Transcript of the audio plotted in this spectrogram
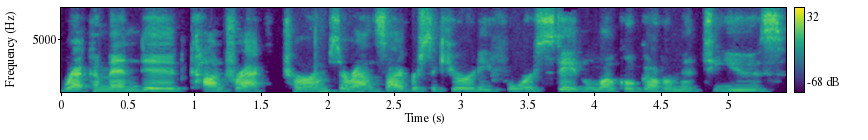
recommended contract terms around cybersecurity for state and local government to use.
